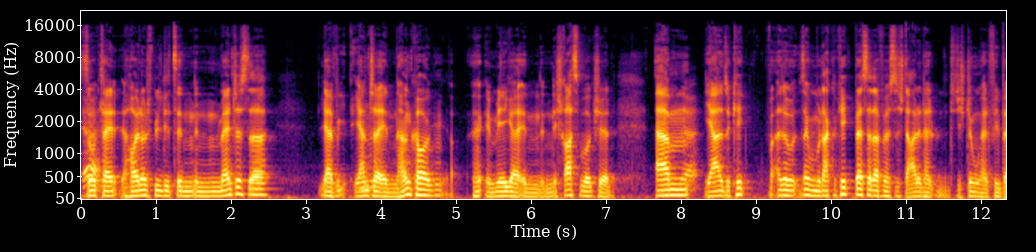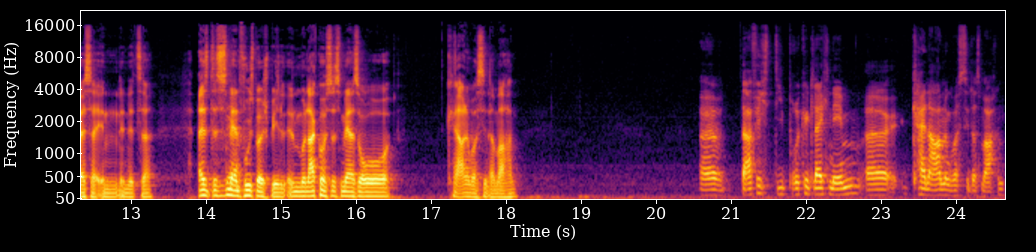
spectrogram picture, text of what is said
So ja. klein. Heuland spielt jetzt in, in Manchester, ja, Janta mhm. in Hongkong, im Mega in, in Straßburg, schön. Ähm, ja. ja. also Kick, also sagen wir Monaco kickt besser, dafür ist das Stadion halt, die Stimmung halt viel besser in, in Nizza. Also das ist mehr ein Fußballspiel. In Monaco ist es mehr so, keine Ahnung, was sie da machen. Äh, darf ich die Brücke gleich nehmen? Äh, keine Ahnung, was sie das machen.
